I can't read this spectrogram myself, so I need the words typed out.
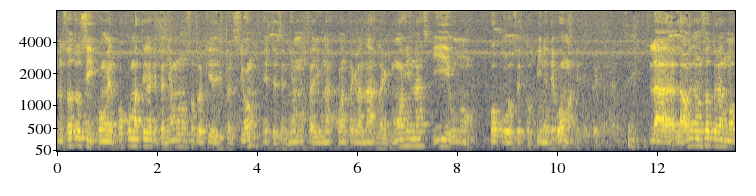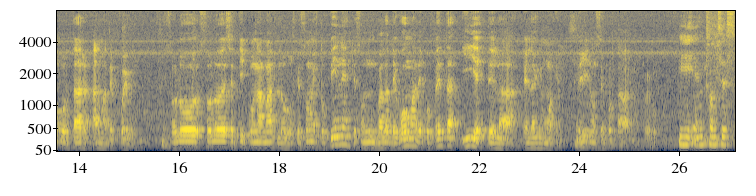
Nosotros sí, con el poco material que teníamos nosotros aquí de dispersión, este, teníamos ahí unas cuantas granadas lacrimógenas y unos pocos estopines de goma de escopeta. Sí. La, la orden de nosotros era no portar armas de fuego. Solo, solo de ese tipo, nada más los que son estopines, que son balas de goma, de escopeta y este, la, el lacrimógeno. Sí. Ahí no se portaba de fuego. Y entonces,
